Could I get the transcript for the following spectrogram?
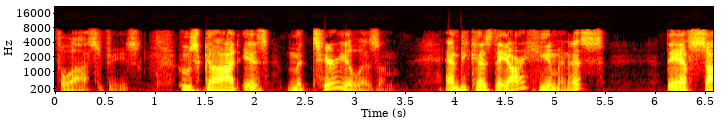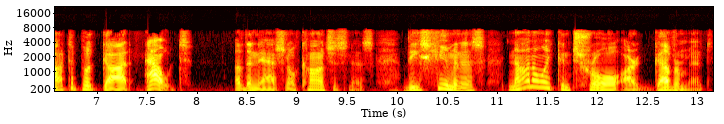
philosophies, whose God is materialism. And because they are humanists, they have sought to put God out of the national consciousness. These humanists not only control our government,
